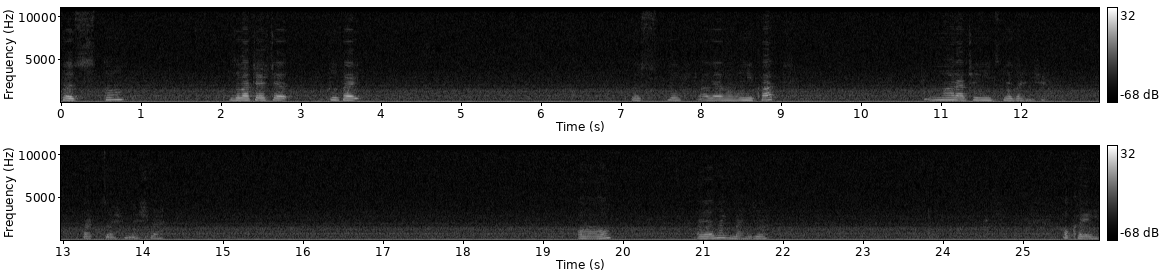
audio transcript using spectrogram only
to jest to. Zobaczę jeszcze tutaj. To jest dość, ale ja mam unikat. No raczej nic nie będzie. Tak coś myślę. O, a jednak będzie. Okej.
